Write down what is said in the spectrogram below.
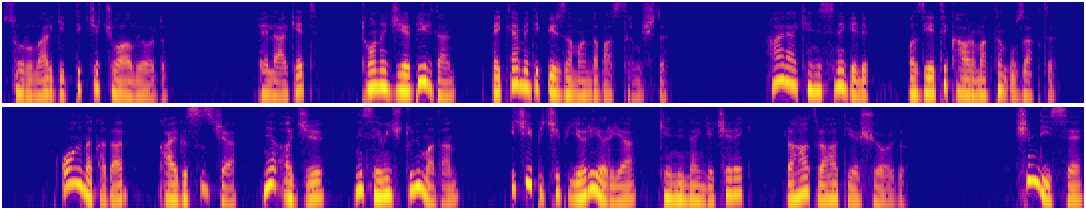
sorular gittikçe çoğalıyordu. Felaket, tornacıya birden beklenmedik bir zamanda bastırmıştı. Hala kendisine gelip vaziyeti kavramaktan uzaktı. O ana kadar kaygısızca ne acı ne sevinç duymadan içip içip yarı yarıya kendinden geçerek rahat rahat yaşıyordu. Şimdi ise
